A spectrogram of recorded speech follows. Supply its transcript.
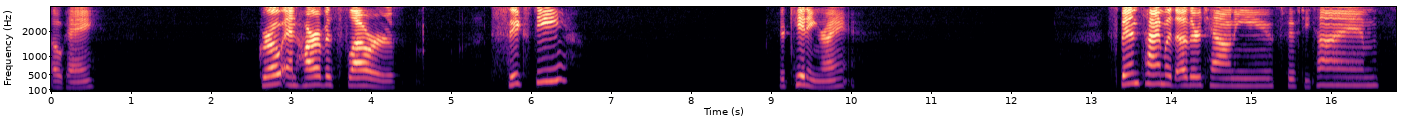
Okay. Grow and harvest flowers. 60? You're kidding, right? Spend time with other townies 50 times.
